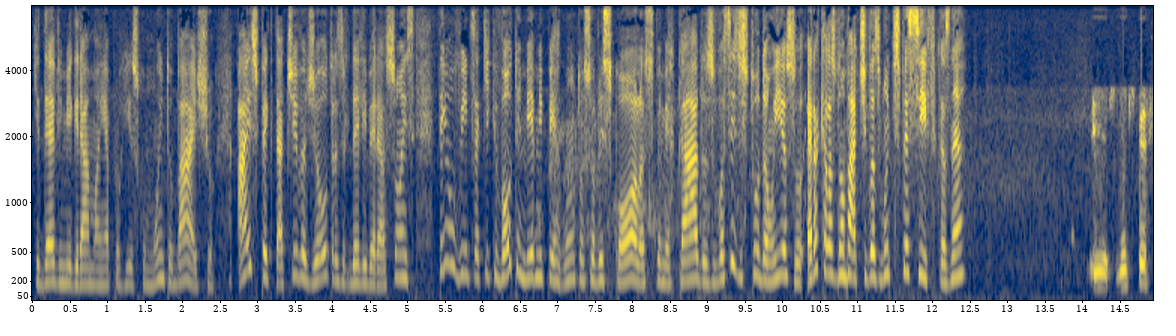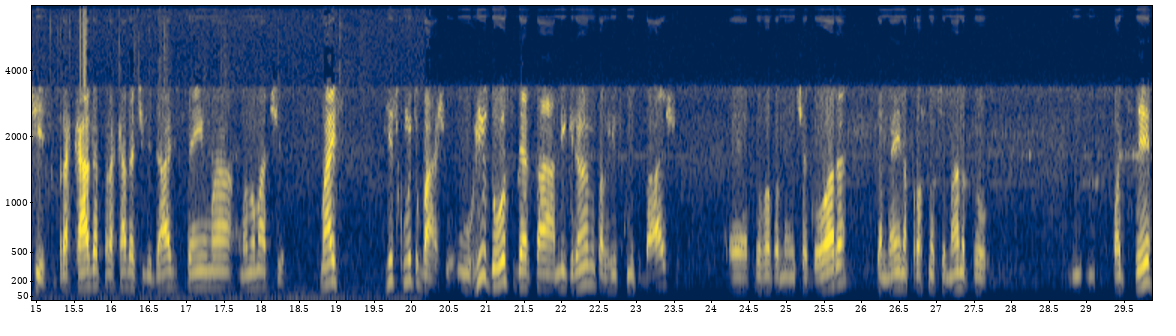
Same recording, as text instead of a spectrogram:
que deve migrar amanhã para o risco muito baixo, há expectativa de outras deliberações? Tem ouvintes aqui que volta e meia me perguntam sobre escolas, supermercados. Vocês estudam isso? Eram aquelas normativas muito específicas, né? Isso, muito específico. Para cada, cada atividade tem uma, uma normativa. Mas risco muito baixo. O Rio Doce deve estar migrando para o risco muito baixo, é, provavelmente agora, também na próxima semana, pro, pode ser,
